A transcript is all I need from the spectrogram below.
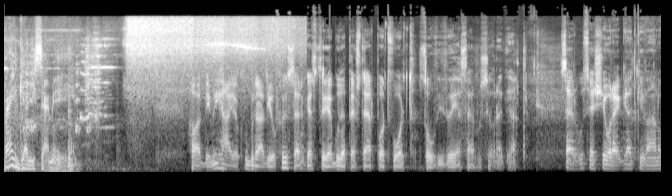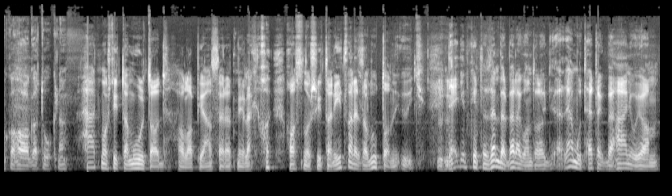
Reggeli személy. Hardi Mihály, a Klubrádió főszerkesztője, Budapest Airport volt szóvivője. Szervusz, jó reggelt! Szervusz, és jó reggelt kívánok a hallgatóknak! Hát most itt a múltad alapján szeretnélek hasznosítani. Itt van ez a Luton ügy. Uh-huh. De egyébként az ember belegondol, hogy elmúlt hetekben hány olyan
